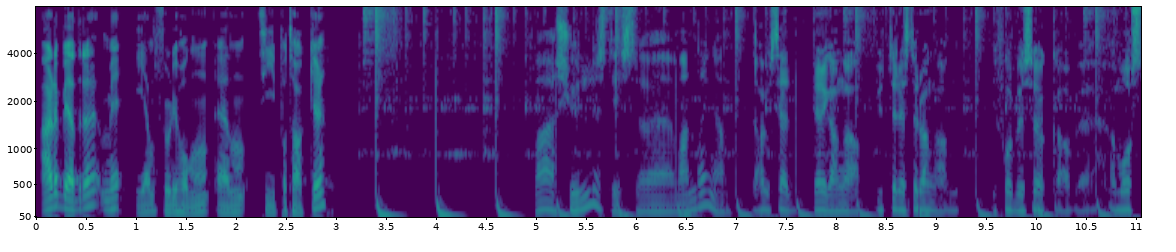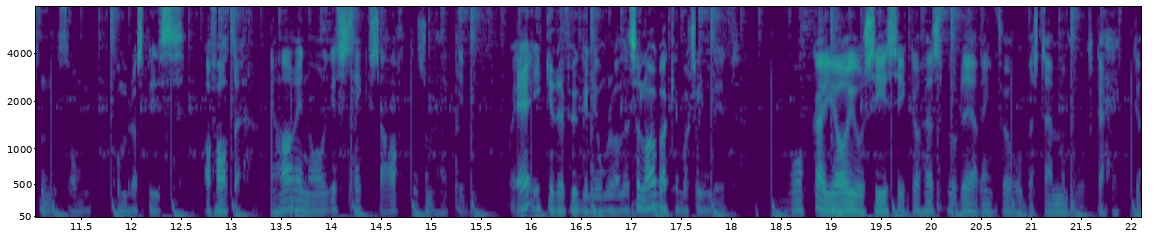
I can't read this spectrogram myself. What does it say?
Er det bedre med én fugl i hånden enn ti på taket? Hva skyldes disse vandringene? Det har vi sett flere ganger. Uterestaurantene de får besøk av, eh, av måsen som kommer og spiser av fatet. Vi har i Norge seks arter som hekker i by. Og Er ikke det fugl i området, så lager ikke maskinlyd. Måka gjør jo si sikkerhetsvurdering før hun bestemmer hvor hun skal hekke.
